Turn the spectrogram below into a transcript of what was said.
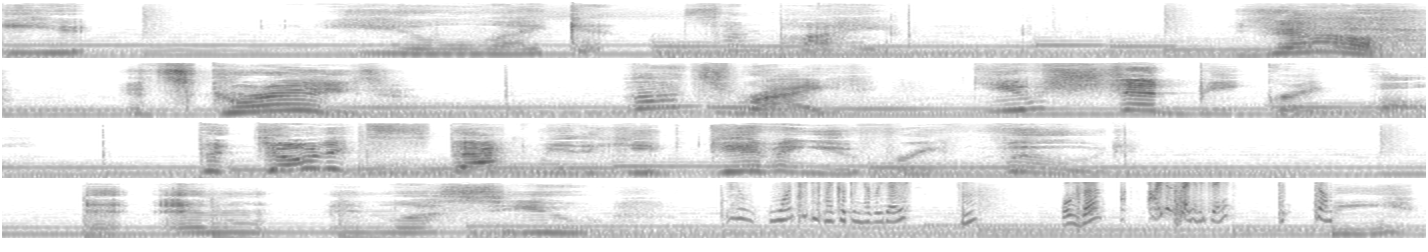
You. you like it, Senpai? Yeah! It's great! That's right. You should be grateful. But don't expect me to keep giving you free food. And unless you. me.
